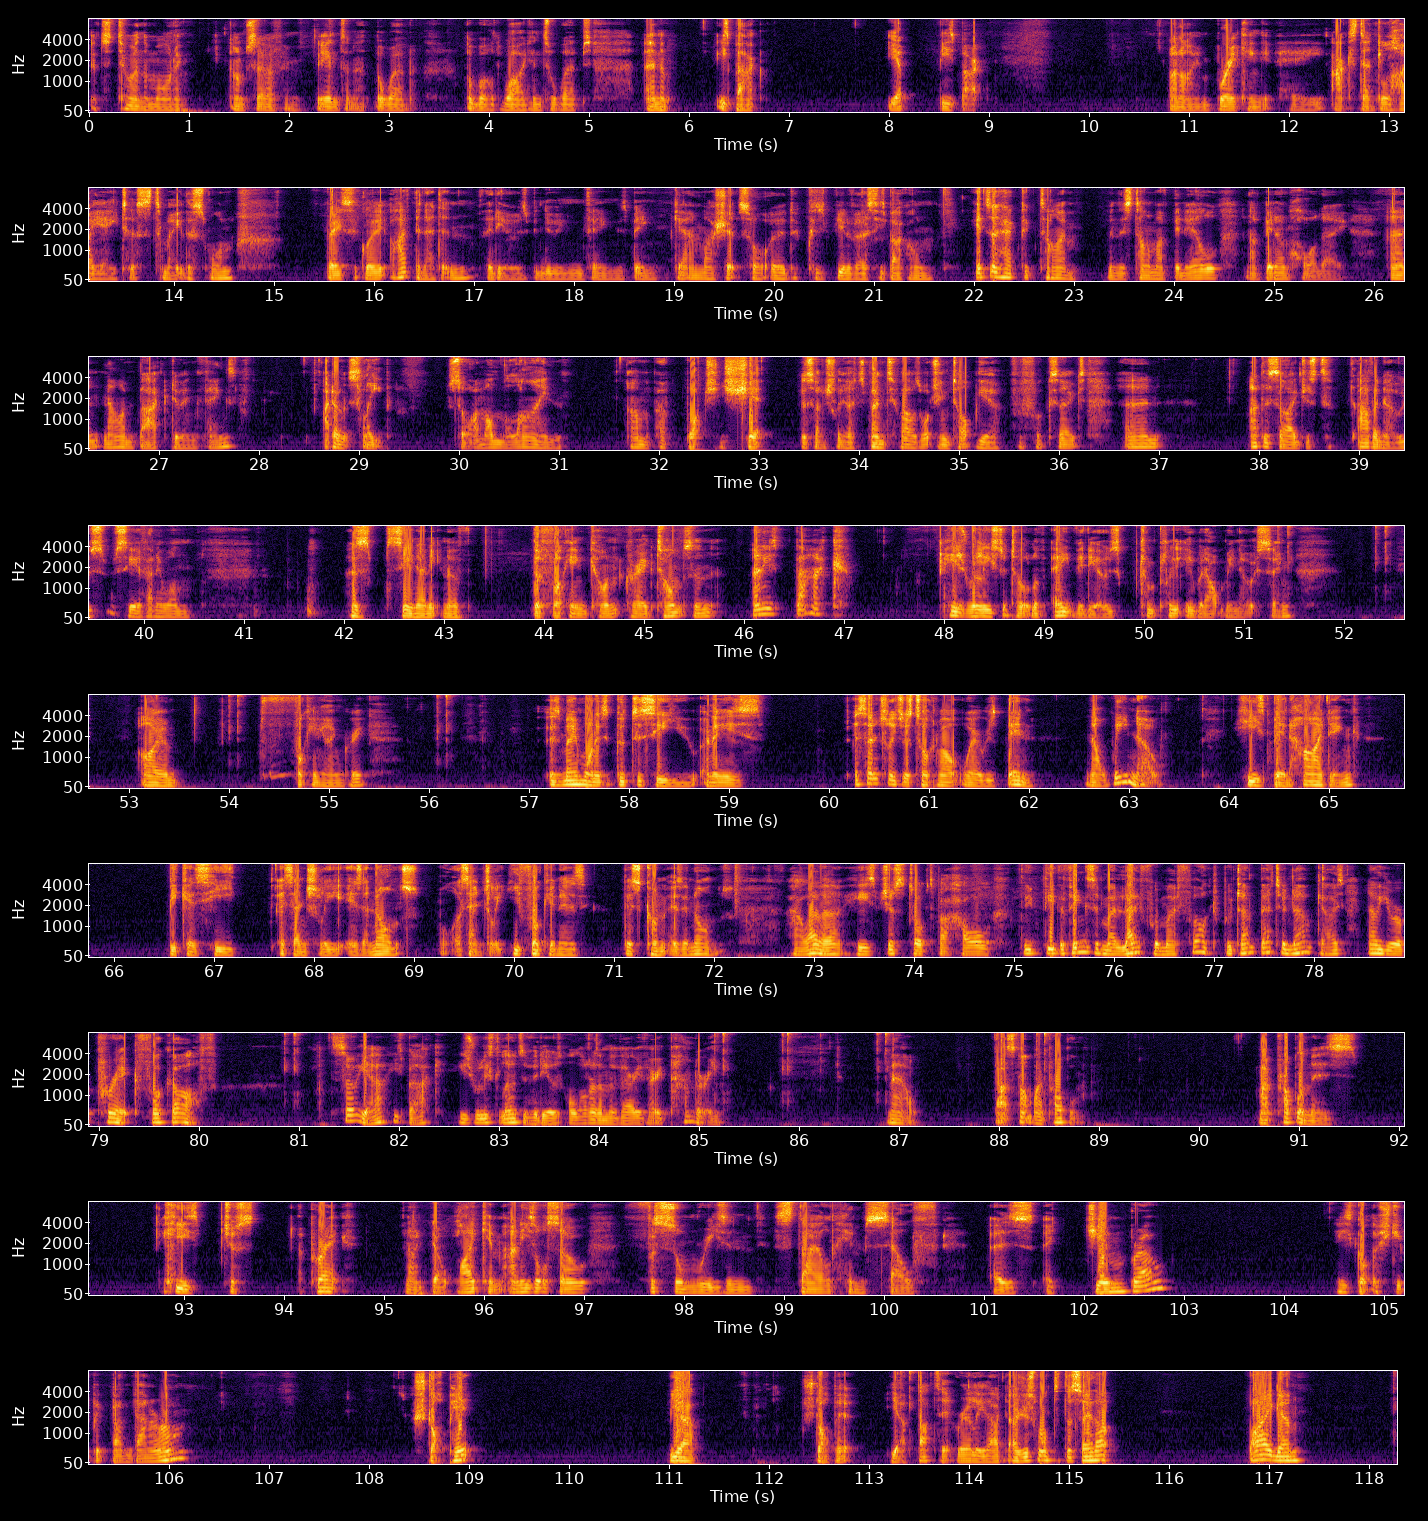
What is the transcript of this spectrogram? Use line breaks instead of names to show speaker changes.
It's two in the morning. I'm surfing the internet, the web, the worldwide interwebs, and uh, he's back. Yep, he's back. And I am breaking a accidental hiatus to make this one. Basically, I've been editing videos, been doing things, been getting my shit sorted because university's back on. It's a hectic time. In this time, I've been ill and I've been on holiday, and now I'm back doing things. I don't sleep, so I'm on the line. I'm watching shit. Essentially, I spent two hours watching Top Gear for fuck's sakes, and I decide just to have a nose, see if anyone has seen anything of the fucking cunt Craig Thompson, and he's back. He's released a total of eight videos completely without me noticing. I am fucking angry. His main one is good to see you, and he's essentially just talking about where he's been. Now we know he's been hiding because he essentially is a nonce. Well, essentially, he fucking is. This cunt is a nonce. However, he's just talked about how the, the, the things in my life were my fault, but I'm better now, guys. Now you're a prick. Fuck off. So yeah, he's back. He's released loads of videos. A lot of them are very, very pandering. Now, that's not my problem. My problem is he's just a prick and I don't like him and he's also for some reason styled himself as a gym bro. He's got the stupid bandana on. Stop it. Yeah. Stop it. Yeah, that's it really. I, I just wanted to say that. Bye again.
